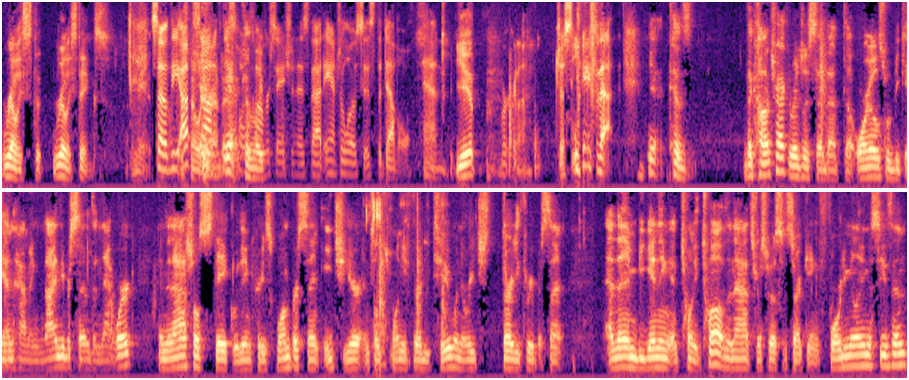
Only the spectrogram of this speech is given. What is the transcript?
really st- really stinks. I mean, So the There's no way upshot around of this Yeah, whole 'cause, like- conversation is that Angelos is the devil, and yep. we're gonna just leave that. Yeah, because the contract originally said that the Orioles would begin having 90% of the network, and the national stake would increase 1% each year until 2032 when it reached 33%. And then beginning in 2012, the Nats were supposed to start getting 40 million a season.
